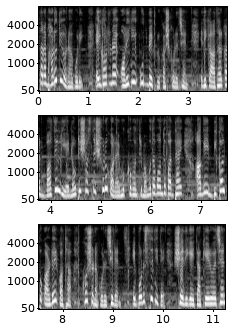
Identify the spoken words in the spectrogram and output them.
তারা ভারতীয় নাগরিক। এই ঘটনায় অনেকেই উদ্বেগ প্রকাশ করেছেন। এদিকে আধার কার্ড বাতিল নিয়ে নোটিশ আসতে শুরু করায় মুখ্যমন্ত্রী মমতা বন্দ্যোপাধ্যায় আগেই বিকল্প কার্ডের কথা ঘোষণা করেছিলেন। এই পরিস্থিতিতে সেদিকেই তাকিয়ে রয়েছেন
